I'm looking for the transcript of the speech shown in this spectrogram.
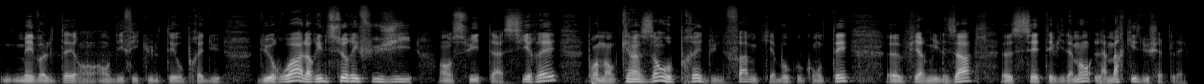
met Voltaire en, difficulté auprès du, roi. Alors il se réfugie ensuite à Cirey pendant 15 ans auprès d'une femme qui a beaucoup compté, euh, Pierre Milza, euh, c'est évidemment la marquise du Châtelet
